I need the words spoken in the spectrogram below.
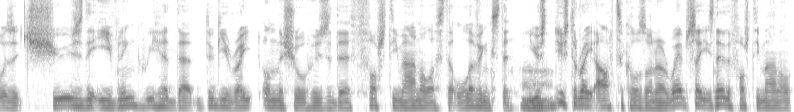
was it Tuesday evening, we had uh, Doogie Wright on the show, who's the first team analyst at Livingston. Used, used to write articles on our website. He's now the first team anal-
